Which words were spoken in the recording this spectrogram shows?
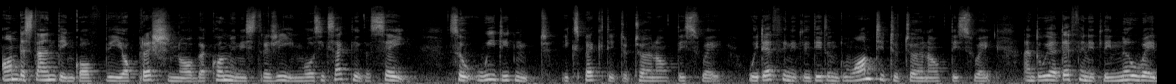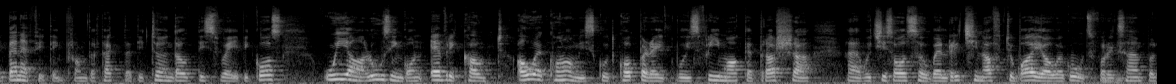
understanding of the oppression of the communist regime was exactly the same. So we didn't expect it to turn out this way. We definitely didn't want it to turn out this way. And we are definitely no way benefiting from the fact that it turned out this way because we are losing on every count. Our economies could cooperate with free market Russia, uh, which is also well rich enough to buy our goods, for mm-hmm. example,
